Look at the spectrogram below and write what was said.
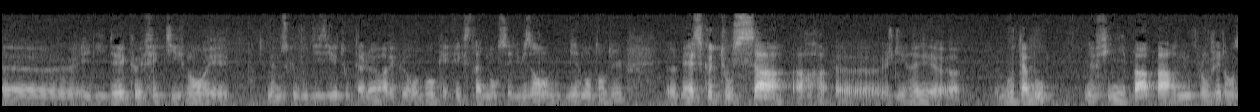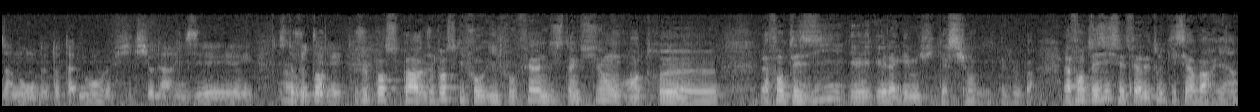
et l'idée qu'effectivement, et même ce que vous disiez tout à l'heure avec le robot qui est extrêmement séduisant, bien entendu, mais est-ce que tout ça, je dirais, bout à bout, ne finit pas par nous plonger dans un monde totalement euh, fictionnarisé et Alors, je pense, storytellé je pense pas. Je pense qu'il faut, il faut faire une distinction entre euh, la fantaisie et, et la gamification, quelque part. La fantaisie, c'est de faire des trucs qui servent à rien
